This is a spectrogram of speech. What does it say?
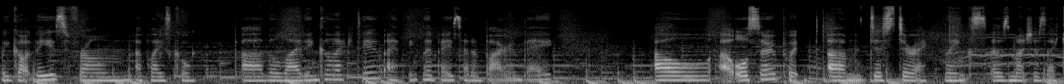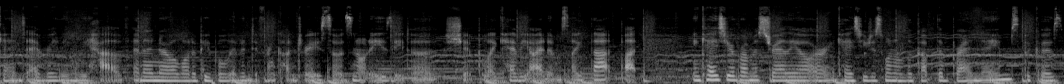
We got these from a place called uh, the Lighting Collective. I think they're based out of Byron Bay. I'll also put um, just direct links as much as I can to everything we have. And I know a lot of people live in different countries, so it's not easy to ship like heavy items like that. But in case you're from Australia or in case you just want to look up the brand names because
